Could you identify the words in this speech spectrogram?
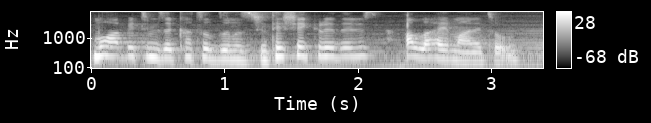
Muhabbetimize katıldığınız için teşekkür ederiz. Allah'a emanet olun.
